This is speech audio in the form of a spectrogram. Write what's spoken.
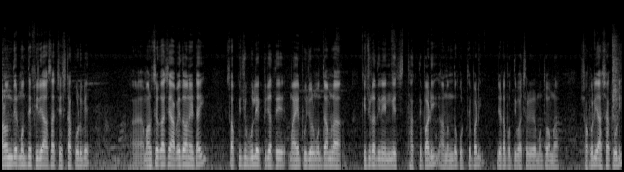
আনন্দের মধ্যে ফিরে আসার চেষ্টা করবে। মানুষের কাছে আবেদন এটাই। সব কিছু ভুলে একটু যাতে মায়ের পুজোর মধ্যে আমরা কিছুটা দিন এনগেজ থাকতে পারি, আনন্দ করতে পারি, যেটা প্রতি বছরের মতো আমরা সকলেই আশা করি।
